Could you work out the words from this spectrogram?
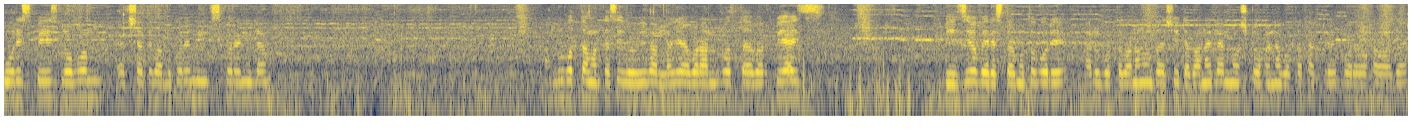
মরিচ পেস্ট লবণ একসাথে ভালো করে মিক্স করে নিলাম। আলু ভর্তা আমার কাছে এভাবেই ভালো লাগে। আবার আলু ভর্তা, আবার পেঁয়াজ ভেজেও বেরেস্তার মতো করে আলু ভর্তা বানানো যায়। সেটা বানাইলে আর নষ্ট হয় না, ভর্তা থাকলে পরেও খাওয়া যায়।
